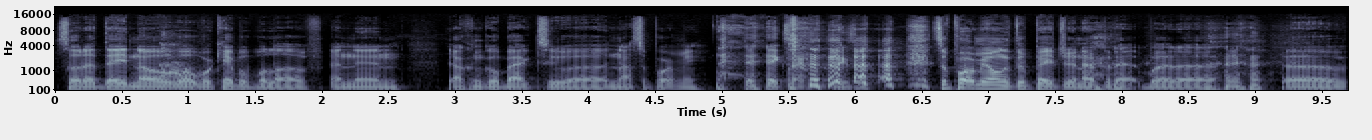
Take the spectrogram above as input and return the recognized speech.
so that they know what we're capable of, and then y'all can go back to uh, not support me. exakt. exakt. support me only through Patreon after that. But uh, uh,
